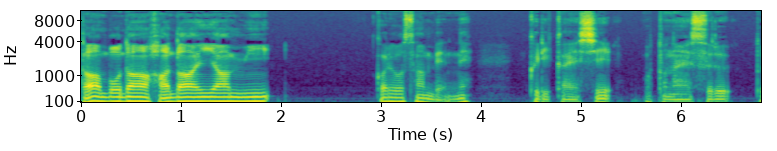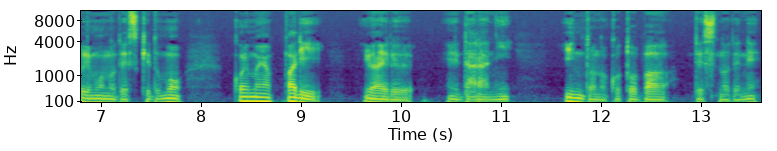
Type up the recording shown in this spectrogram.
た菩提肌闇。これを3遍ね繰り返しお唱えするというものですけどもこれもやっぱりいわゆるえーダラにインドの言葉ですのでね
